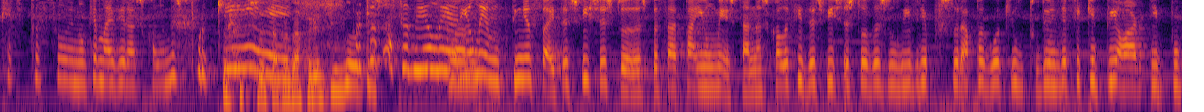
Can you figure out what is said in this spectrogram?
que é que se passou? Eu não quero mais ir à escola. Mas porquê? Tu estavas à frente dos Porque eu outros. já sabia ler. Claro. Eu lembro que tinha feito as fichas todas, passado aí um mês, está na escola, fiz as fichas todas do livro e a professora apagou aquilo tudo. Eu ainda fiquei pior, tipo,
